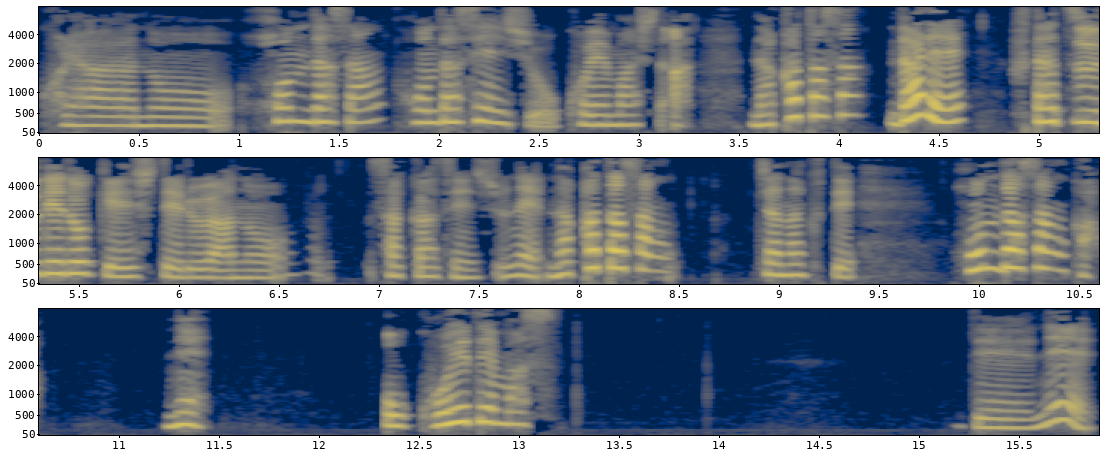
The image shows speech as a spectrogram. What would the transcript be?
これはあの、本田さん本田選手を超えました。あ、中田さん？誰？二つ腕時計してるあの、サッカー選手ね。中田さんじゃなくて、本田さんか。ね。を超えてます。でね、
